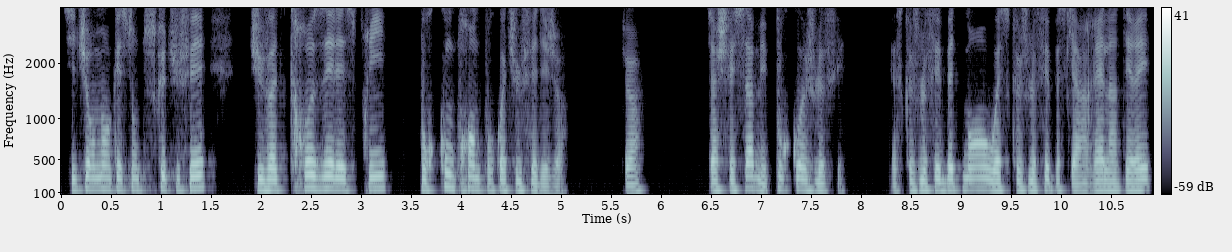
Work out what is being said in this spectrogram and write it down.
Si tu remets en question tout ce que tu fais, tu vas te creuser l'esprit pour comprendre pourquoi tu le fais déjà. Tu vois? Tiens, je fais ça, mais pourquoi je le fais? Est-ce que je le fais bêtement ou est-ce que je le fais parce qu'il y a un réel intérêt?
